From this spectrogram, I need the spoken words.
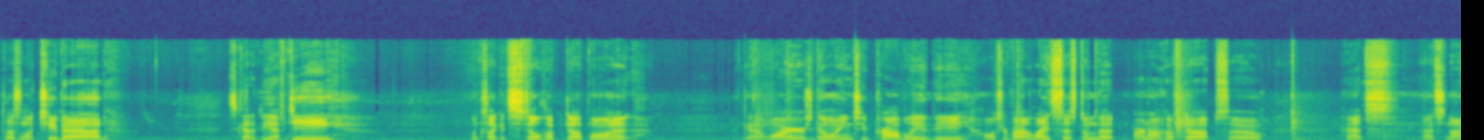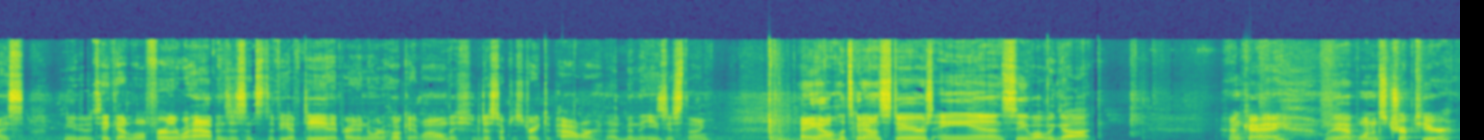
doesn't look too bad. It's got a VFD. Looks like it's still hooked up on it. Got wires going to probably the ultraviolet light system that are not hooked up, so that's that's nice. Needed to take that a little further. What happens is since it's a VFD, they probably didn't know where to hook it. Well, they should have just hooked it straight to power. That'd been the easiest thing. Anyhow, let's go downstairs and see what we got. Okay, we have one that's tripped here.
